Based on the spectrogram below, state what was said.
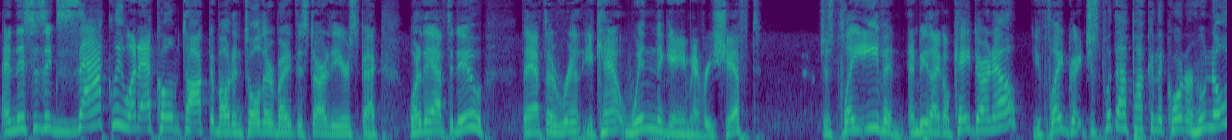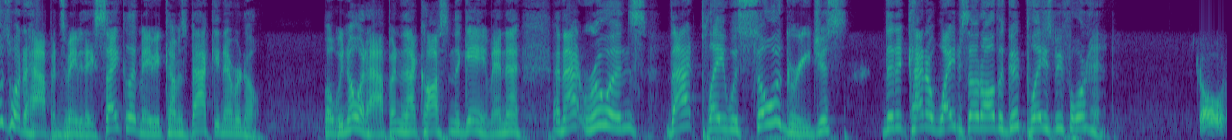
And this is exactly what Ekholm talked about and told everybody at the start of the year spec. What do they have to do? They have to, re- you can't win the game every shift. Just play even and be like, okay, Darnell, you played great. Just put that puck in the corner. Who knows what happens? Maybe they cycle it. Maybe it comes back. You never know but we know what happened, and that cost him the game. And that, and that ruins that play was so egregious that it kind of wipes out all the good plays beforehand. Oh,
